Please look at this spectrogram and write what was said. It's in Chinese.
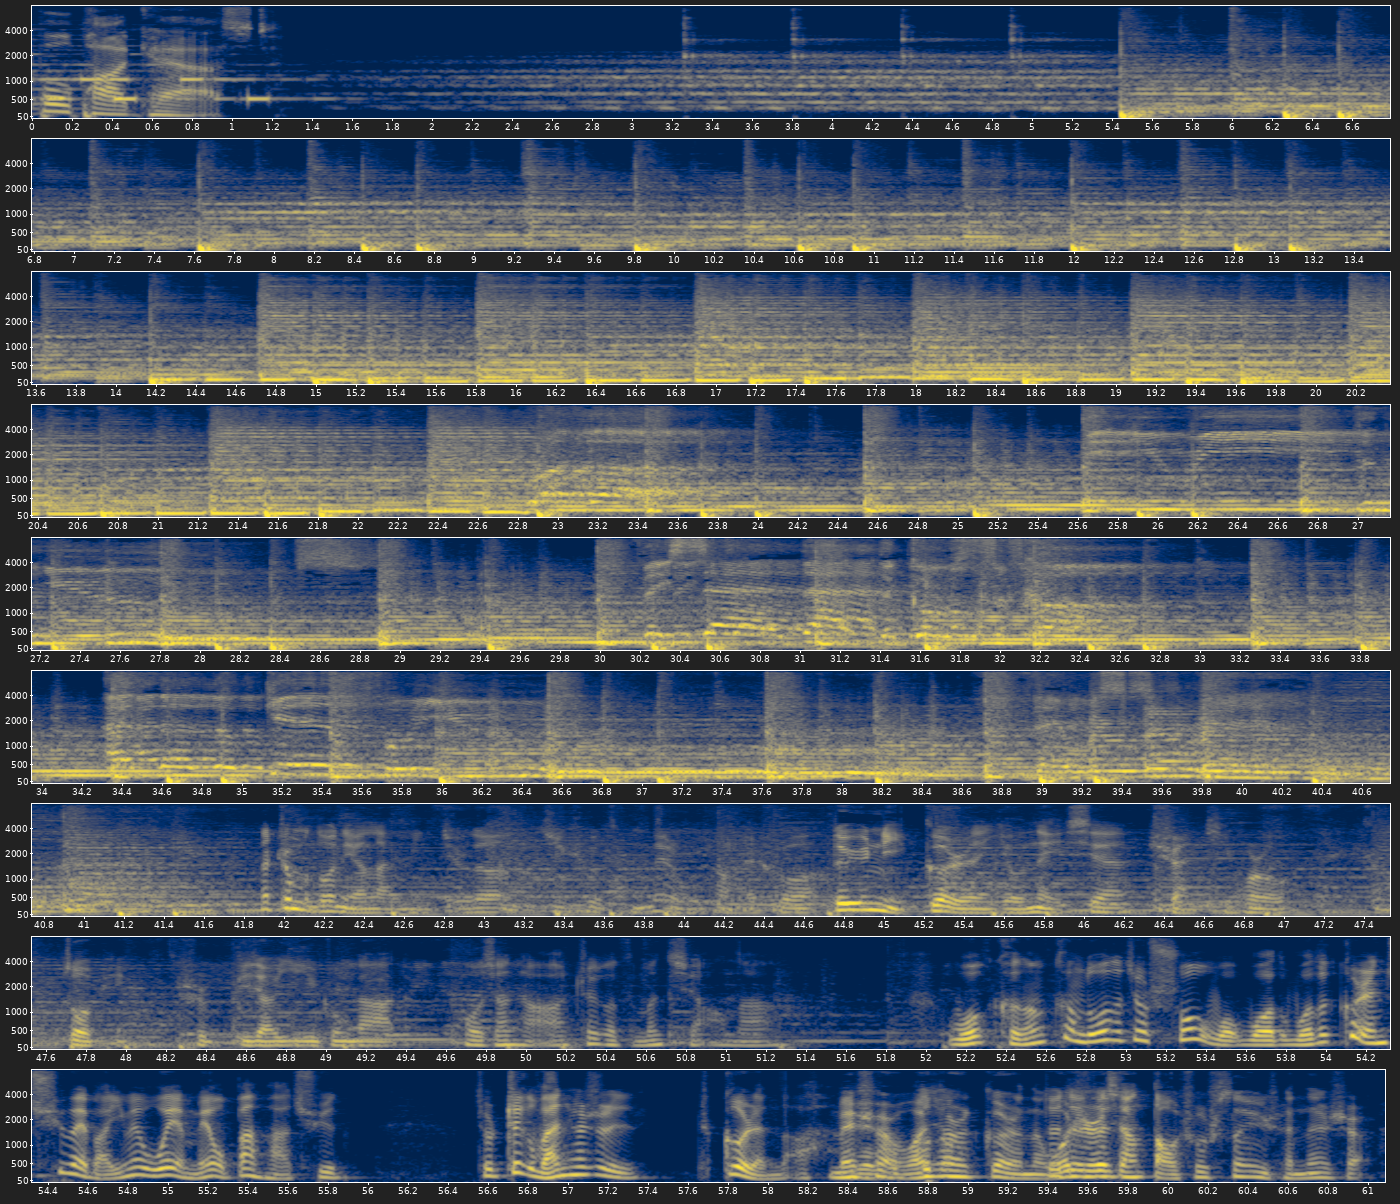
Ample Podcast. 些选题或者作品是比较意义重大的？我想想啊，这个怎么讲呢？我可能更多的就说我我我的个人趣味吧，因为我也没有办法去，就这个完全是个人的啊，没事完全是个人的，对对我只是想导出孙雨辰的事儿，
